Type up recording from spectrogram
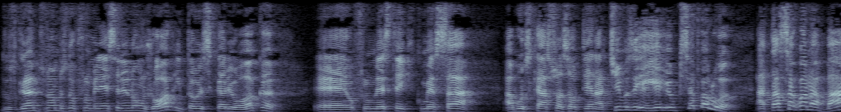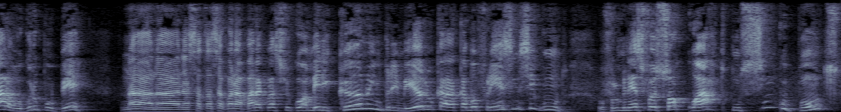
dos grandes nomes do Fluminense, ele não joga, então esse Carioca, é, o Fluminense tem que começar a buscar suas alternativas. E, e, e o que você falou, a Taça Guanabara, o grupo B, na, na, nessa Taça Guanabara classificou o americano em primeiro e acabou Friense em segundo. O Fluminense foi só quarto com cinco pontos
